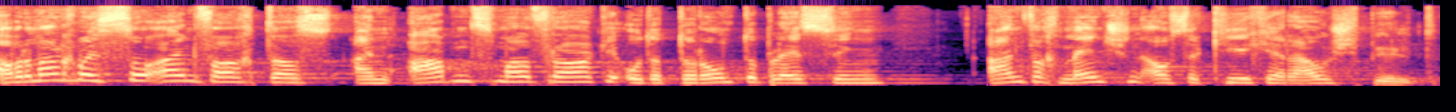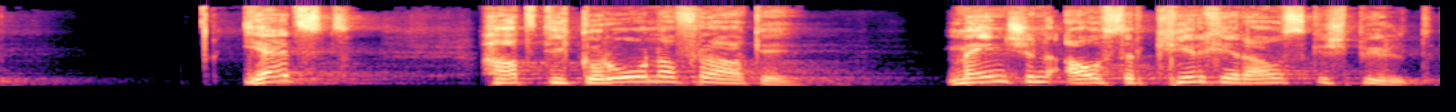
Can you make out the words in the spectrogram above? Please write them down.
Aber manchmal ist es so einfach, dass ein Abendsmahlfrage oder Toronto Blessing einfach Menschen aus der Kirche rausspült. Jetzt hat die Corona-Frage Menschen aus der Kirche rausgespült.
